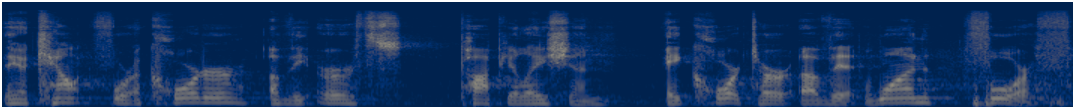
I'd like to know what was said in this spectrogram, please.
They account for a quarter of the earth's population, a quarter of it, one fourth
